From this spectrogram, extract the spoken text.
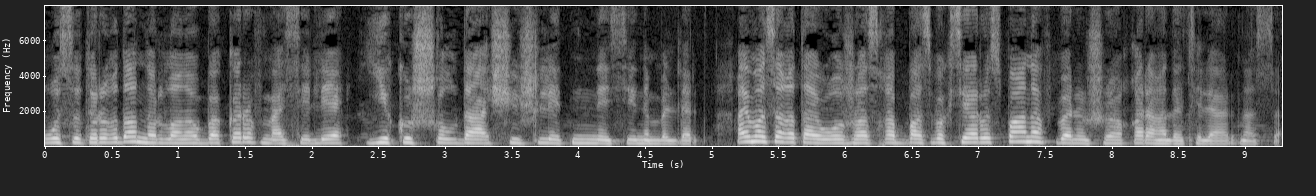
Осы тұрғыда нұрлан әубәкіров мәселе екі үш жылда шешілетініне сенім білдірді. Аймас ағатай олжас ғаббас бақтияр оспанов бірінші қарағанды телеарнасы.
